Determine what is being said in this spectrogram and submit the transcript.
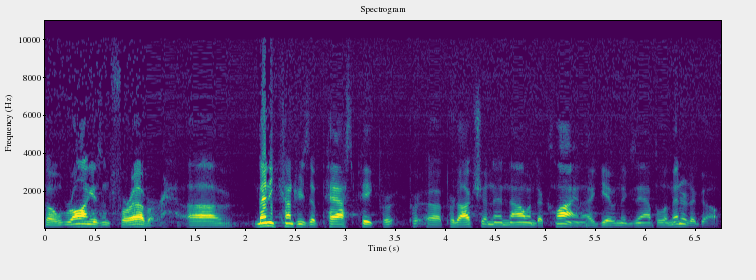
So wrong isn't forever. Uh, many countries have passed peak pr pr uh, production and now in decline. I gave an example a minute ago.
